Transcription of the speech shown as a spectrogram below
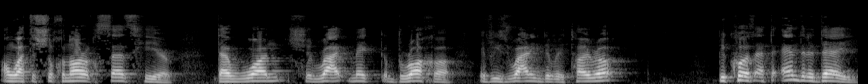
on what the Shulchan Aruch says here, that one should write, make a bracha if he's writing the Torah, because at the end of the day,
